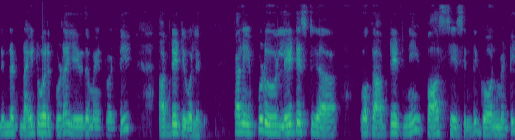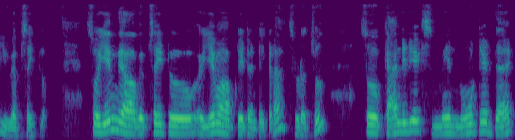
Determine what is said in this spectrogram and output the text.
నిన్నటి నైట్ వరకు కూడా ఏ విధమైనటువంటి అప్డేట్ ఇవ్వలేదు. కానీ ఇప్పుడు లేటెస్ట్గా ఒక అప్డేట్ని పాస్ చేసింది గవర్నమెంట్ ఈ వెబ్సైట్లో సో ఏంది ఆ వెబ్సైట్ ఏం అప్డేట్ అంటే ఇక్కడ చూడొచ్చు. So candidates may noted that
